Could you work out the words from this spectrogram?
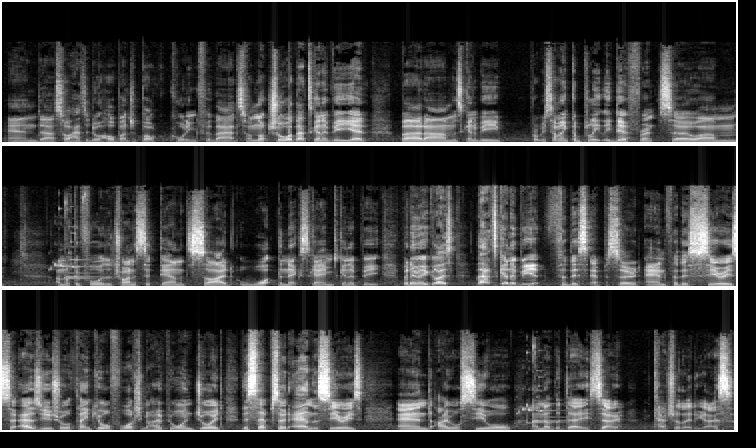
And uh, so I have to do a whole bunch of bulk recording for that. So I'm not sure what that's going to be yet, but um, it's going to be probably something completely different. So um, I'm looking forward to trying to sit down and decide what the next game's going to be. But anyway, guys, that's going to be it for this episode and for this series. So as usual, thank you all for watching. I hope you all enjoyed this episode and the series, and I will see you all another day. So catch you later, guys.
